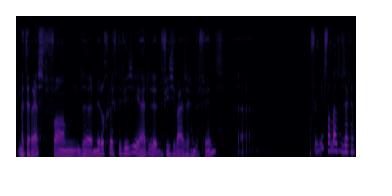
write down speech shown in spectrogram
met de rest van de middelgewichtdivisie, hè, de, divisie waar hij zich in bevindt. Uh, of in ieder geval, laten we zeggen,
